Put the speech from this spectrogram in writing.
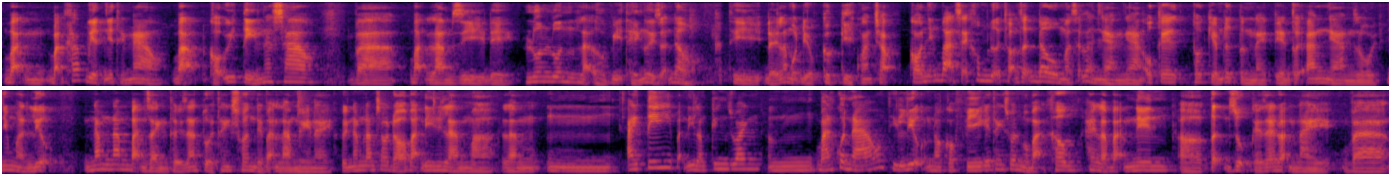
Bạn bạn khác biệt như thế nào? Bạn có uy tín ra sao? Và bạn làm gì để luôn luôn là ở vị thế người dẫn đầu? Thì đấy là một điều cực kỳ quan trọng. Có những bạn sẽ không lựa chọn dẫn đầu mà sẽ là nhàng nhàng ok, tôi kiếm được từng này tiền, tôi ăn nhàn rồi. Nhưng mà liệu 5 năm bạn dành thời gian tuổi thanh xuân để bạn làm nghề này. Rồi 5 năm sau đó bạn đi làm à, làm um, IT bạn đi làm kinh doanh um, bán quần áo thì liệu nó có phí cái thanh xuân của bạn không? Hay là bạn nên uh, tận dụng cái giai đoạn này và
